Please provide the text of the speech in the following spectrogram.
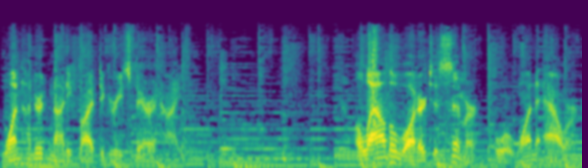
195 degrees Fahrenheit. Allow the water to simmer for one hour.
